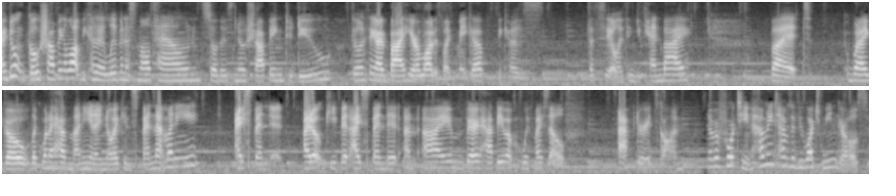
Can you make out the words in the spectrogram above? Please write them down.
I don't go shopping a lot because I live in a small town, so there's no shopping to do. The only thing I buy here a lot is like makeup because that's the only thing you can buy. But when I go, like when I have money and I know I can spend that money, I spend it. I don't keep it, I spend it, and I am very happy about, with myself after it's gone. Number 14, how many times have you watched Mean Girls?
